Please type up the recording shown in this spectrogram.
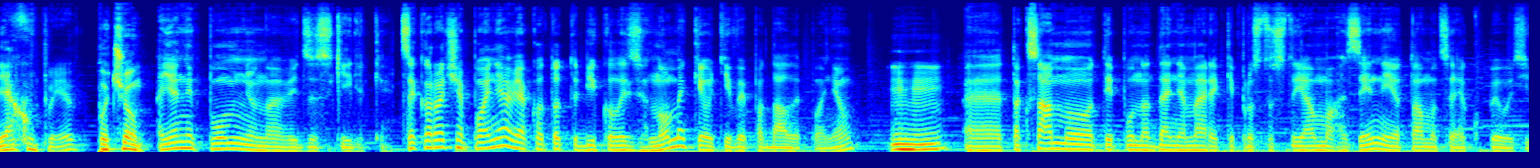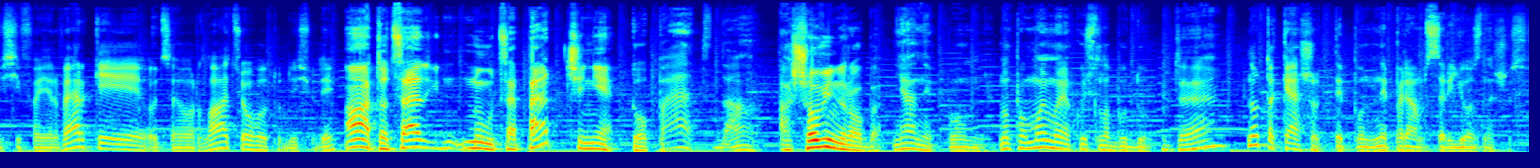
Я купив. По чому? А я не помню навіть за скільки. Це коротше поняв, як ото тобі колись гномики оті випадали, поняв? Угу. Е, так само, типу, на День Америки просто стояв магазин, і там оце я купив оці всі феєрверки, оце орла цього, туди-сюди. А, то це, ну, це пет чи ні? Топет, да. А що він робить? Я не помню. Ну, по-моєму, якусь лабуду. Де? Ну таке, що, типу, не прям серйозне щось.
